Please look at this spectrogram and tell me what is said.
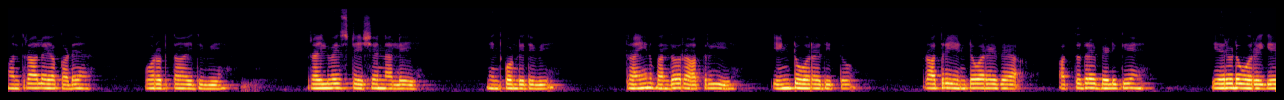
ಮಂತ್ರಾಲಯ ಕಡೆ ಹೊರಡ್ತಾ ಇದ್ದೀವಿ. ರೈಲ್ವೆ ಸ್ಟೇಷನ್ನಲ್ಲಿ ನಿಂತ್ಕೊಂಡಿದ್ದೀವಿ. ಟ್ರೈನ್ ಬಂದು ರಾತ್ರಿ ಎಂಟೂವರೆದಿತ್ತು. ರಾತ್ರಿ ಎಂಟೂವರೆಗೆ ಹತ್ತಿದ್ರೆ ಬೆಳಿಗ್ಗೆ ಎರಡೂವರೆಗೆ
